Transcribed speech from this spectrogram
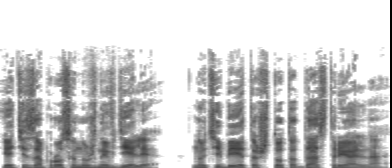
Эти запросы нужны в деле, но тебе это что-то даст реально?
